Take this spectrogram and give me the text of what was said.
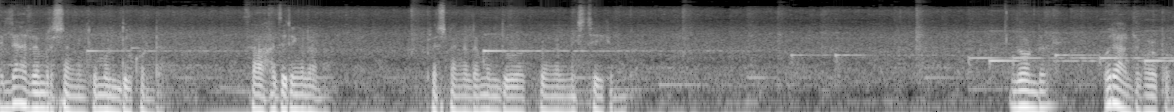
എല്ലാവരുടെയും പ്രശ്നങ്ങൾക്ക് മുൻതൂക്കമുണ്ട്. സാഹചര്യങ്ങളാണ് പ്രശ്നങ്ങളുടെ മുൻതൂക്കങ്ങൾ നിശ്ചയിക്കുന്നത്. അതുകൊണ്ട് ഒരാളുടെ കുഴപ്പം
